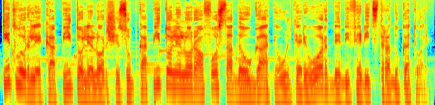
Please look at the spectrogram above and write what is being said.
Titlurile capitolelor și subcapitolelor au fost adăugate ulterior de diferiți traducători.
